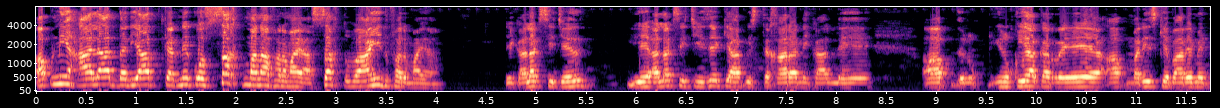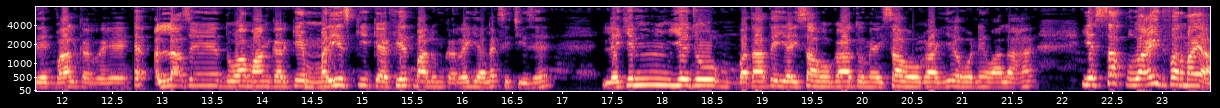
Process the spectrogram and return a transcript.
अपनी हालात दरियाफ्त करने को सख्त मना फरमाया, सख्त वाहिद फरमाया। एक अलग सी चीज़, ये अलग सी चीज़ है कि आप इस्तारा निकाल रहे हैं आप रुकिया कर रहे हैं, आप मरीज़ के बारे में देखभाल कर रहे हैं। अल्लाह से दुआ मांग करके मरीज़ की कैफियत मालूम कर रहे हैं ये अलग सी चीज़ है। लेकिन ये जो बताते ये ऐसा होगा, तुम्हें ऐसा होगा, ये होने वाला है। ये सख्त वाहिद फरमाया।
